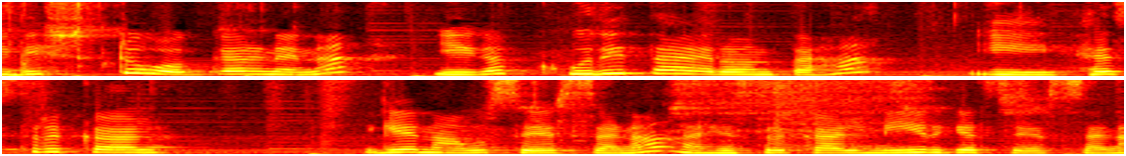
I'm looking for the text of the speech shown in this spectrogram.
ಇದಿಷ್ಟು ಒಗ್ಗರಣೆನ ಈಗ ಕುದಿತಾ ಇರೋಂತಹ ಈ ಹೆಸರು ಕಾಳಿಗೆ ನಾವು ಸೇರಿಸೋಣ. ಆ ಹೆಸರು ಕಾಳು ನೀರಿಗೆ ಸೇರಿಸೋಣ.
